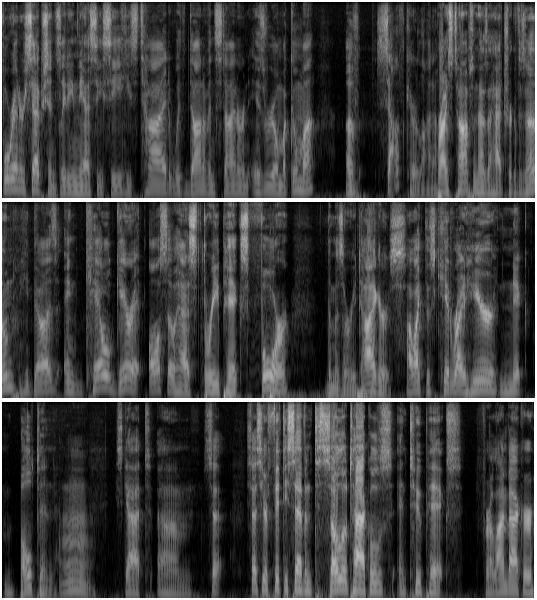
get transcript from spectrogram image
four interceptions leading the SEC. He's tied with Donovan Stiner and Israel Mukuamu of South Carolina. Bryce Thompson has a hat trick of his own. He does. And Cale Garrett also has three picks for the Missouri Tigers. I like this kid right here, Nick Bolton. Mm. He's got um sa- says here 57 t- solo tackles and two picks for a linebacker.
